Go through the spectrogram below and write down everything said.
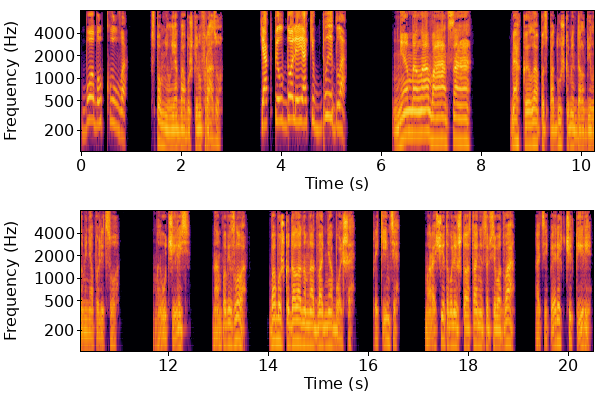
бобл кулва!» — вспомнил я бабушкину фразу. «Як пилдоля, як и быдло!» «Не баловаться!» Мягкая лапа с подушками долбила меня по лицу. Мы учились. Нам повезло. Бабушка дала нам на два дня больше. Прикиньте, мы рассчитывали, что останется всего два, а теперь их четыре.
